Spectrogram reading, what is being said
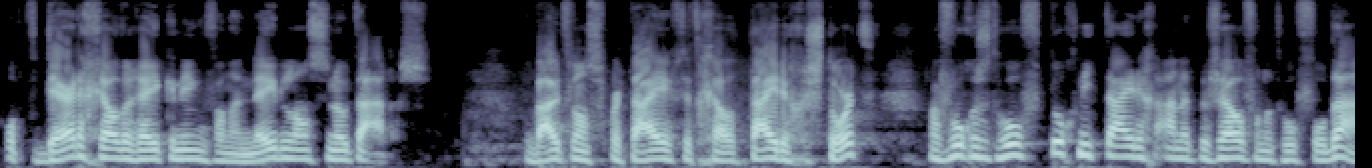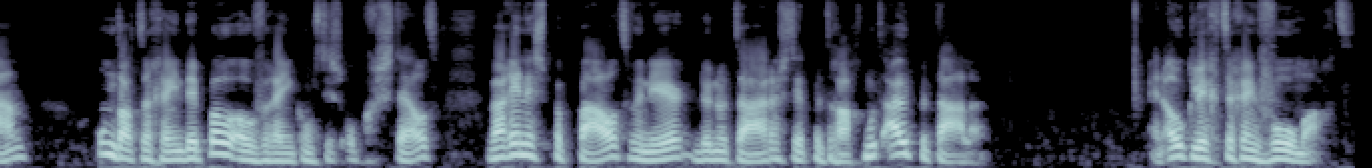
op de derde geldenrekening van een Nederlandse notaris. De buitenlandse partij heeft het geld tijdig gestort, maar volgens het Hof toch niet tijdig aan het bevel van het Hof voldaan, omdat er geen depotovereenkomst is opgesteld waarin is bepaald wanneer de notaris dit bedrag moet uitbetalen. En ook ligt er geen volmacht.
